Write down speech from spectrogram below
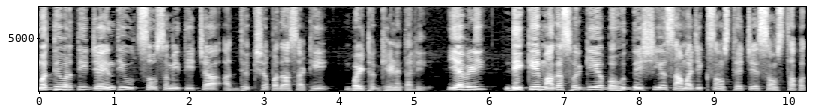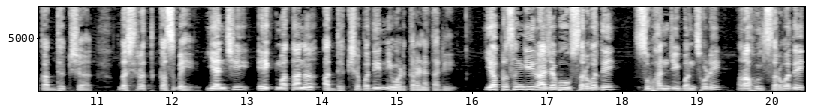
मध्यवर्ती जयंती उत्सव समितीच्या अध्यक्षपदासाठी बैठक घेण्यात आली. यावेळी डी के मागासवर्गीय बहुउद्देशीय सामाजिक संस्थेचे संस्थापक अध्यक्ष दशरथ कसबे यांची एकमतानं अध्यक्षपदी निवड करण्यात आली. या प्रसंगी राजाभाऊ सर्वदे सुभानजी बनसोडे राहुल सर्वदे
